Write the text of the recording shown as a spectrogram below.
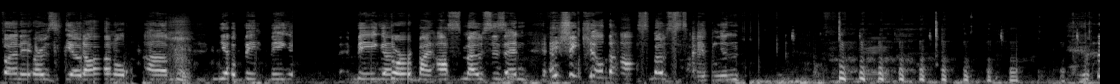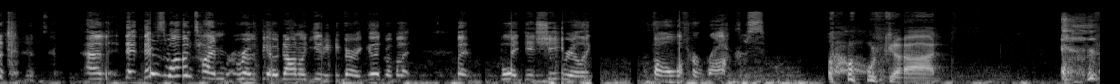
fun at Rosie O'Donnell, um, you know, be, being being absorbed by osmosis, and, and she killed the osmosis alien. and th- there's one time Rosie O'Donnell used to be very good, but but, but boy, did she really fall off her rockers. Oh God.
